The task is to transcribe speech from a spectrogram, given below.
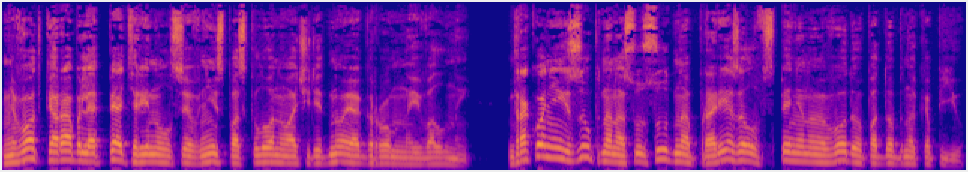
Вот корабль опять ринулся вниз по склону очередной огромной волны. Драконий зуб на носу судна прорезал вспененную воду, подобно копью.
